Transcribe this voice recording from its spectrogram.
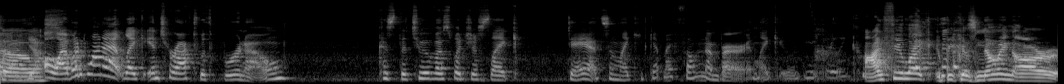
So, Yes. Oh, I would want to like interact with Bruno, because the two of us would just like dance and like he'd get my phone number and like it would be really cool. I feel like because knowing our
